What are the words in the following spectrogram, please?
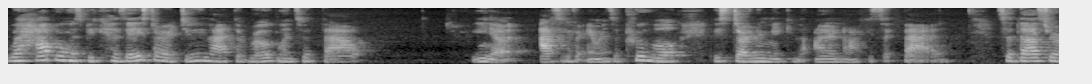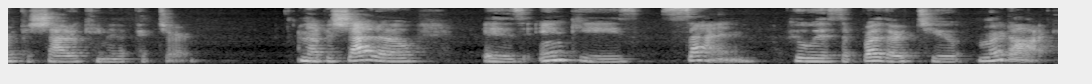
what happened was because they started doing that, the rogue ones, without you know, asking for Aaron's approval, they started making the Anunnakis look bad. So that's where Pashado came in the picture. Now, Pashado is Enki's son, who is the brother to Marduk.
